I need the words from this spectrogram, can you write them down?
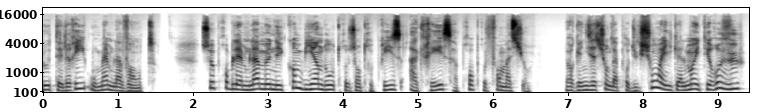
l'hôtellerie ou même la vente. Ce problème l'a mené, comme bien d'autres entreprises, à créer sa propre formation. L'organisation de la production a également été revue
